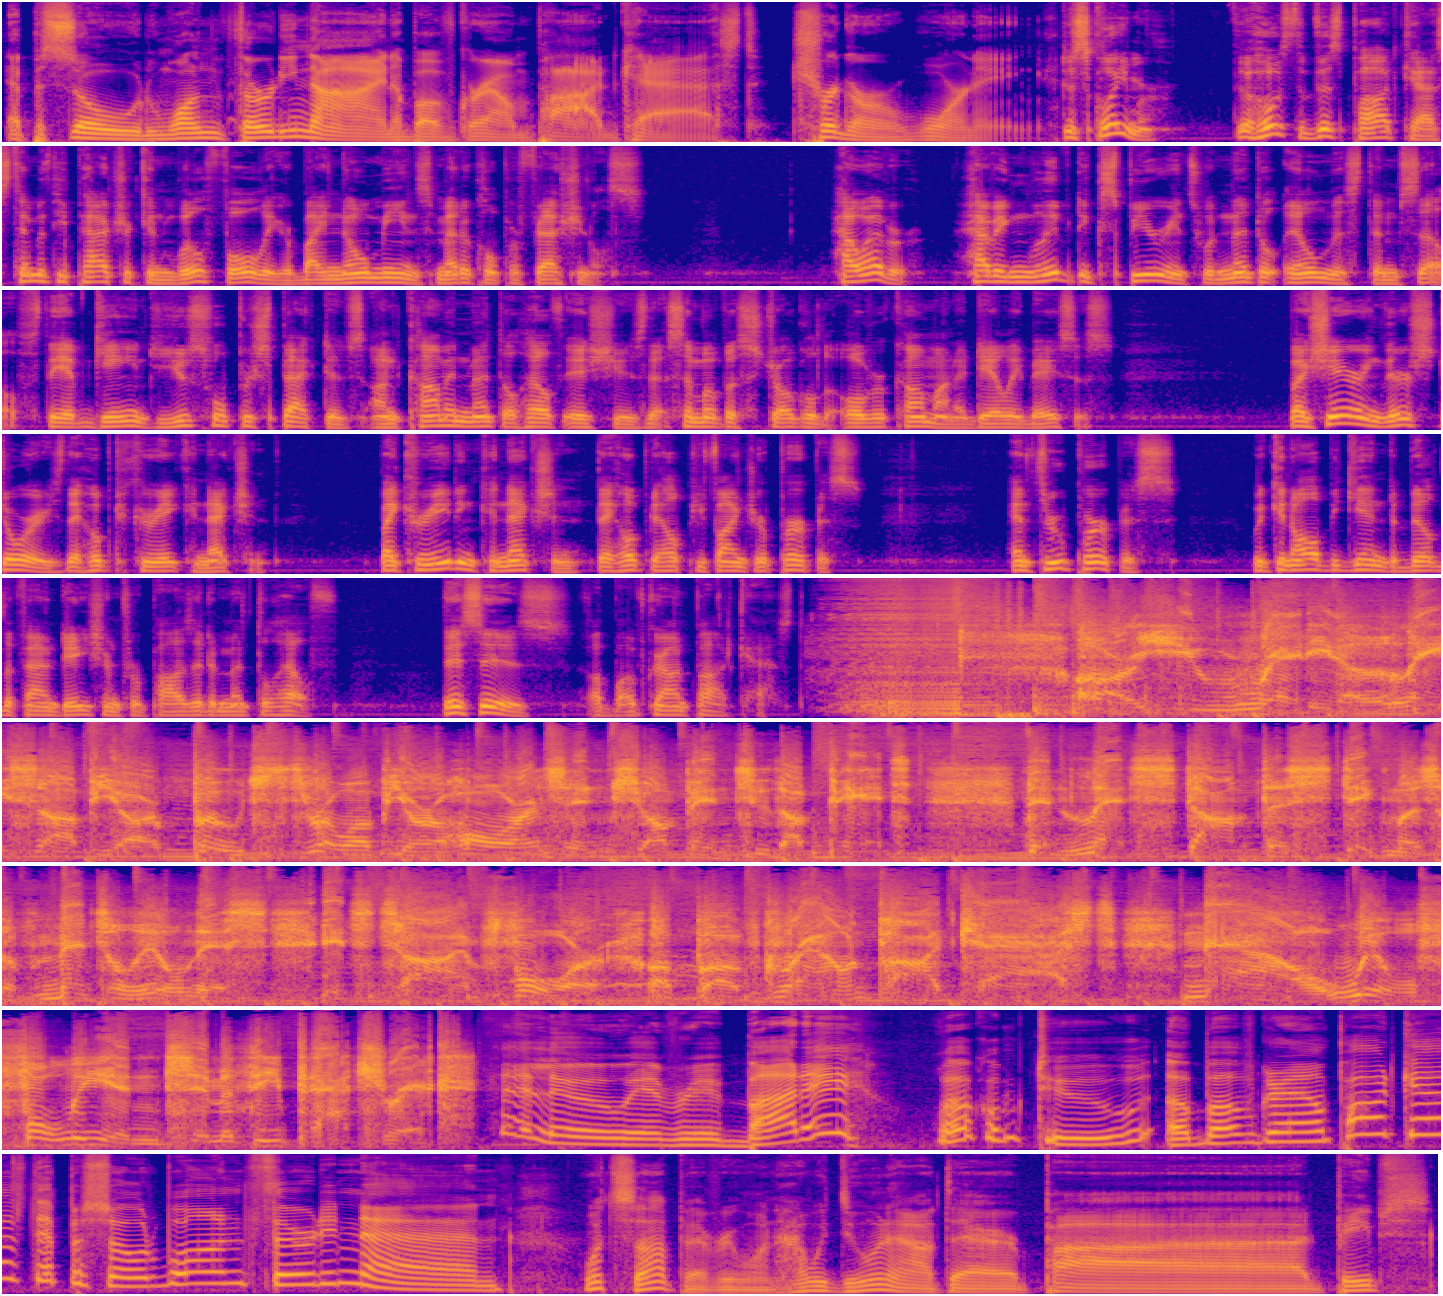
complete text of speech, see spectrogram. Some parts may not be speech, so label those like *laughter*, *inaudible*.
episode 139 Above Ground Podcast. Trigger warning. Disclaimer The hosts of this podcast, Timothy Patrick and Will Foley, are by no means medical professionals. However, having lived experience with mental illness themselves, they have gained useful perspectives on common mental health issues that some of us struggle to overcome on a daily basis. By sharing their stories, they hope to create connection. By creating connection, they hope to help you find your purpose. And through purpose, we can all begin to build the foundation for positive mental health. This is Above Ground Podcast. Are you ready to lace up your boots, throw up your horns, and jump into the pit? Then let's stomp the stigmas of mental illness. It's time for Above Ground Podcast. Now, Will Foley and Timothy Patrick. Hello, everybody. Welcome to Above Ground Podcast, episode 139. What's up, everyone? How we doing out there, pod peeps?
